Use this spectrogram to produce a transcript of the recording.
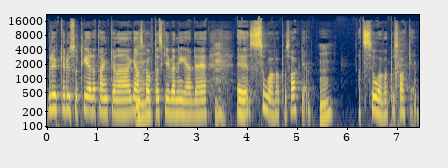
brukar du sortera tankarna, ganska mm. ofta skriva ner det. Eh, sova på saken. Mm. Att sova på saken.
